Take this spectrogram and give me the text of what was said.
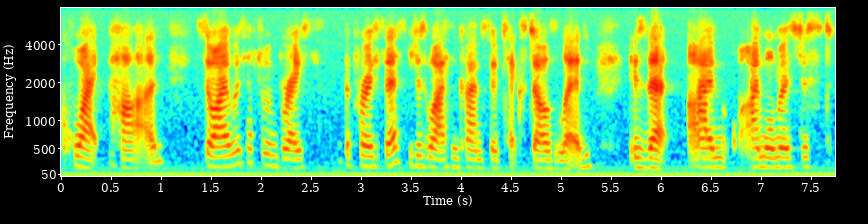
quite hard. So I always have to embrace the process, which is why I think I'm so textiles led, is that I'm I'm almost just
